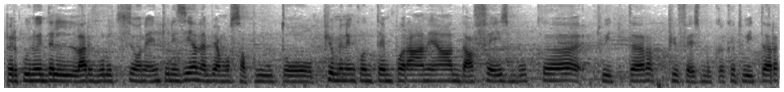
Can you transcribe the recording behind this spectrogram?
per cui noi della rivoluzione in Tunisia ne abbiamo saputo più o meno in contemporanea da Facebook, Twitter, più Facebook che Twitter,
